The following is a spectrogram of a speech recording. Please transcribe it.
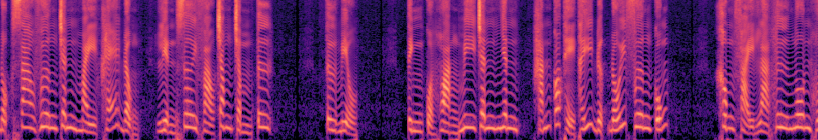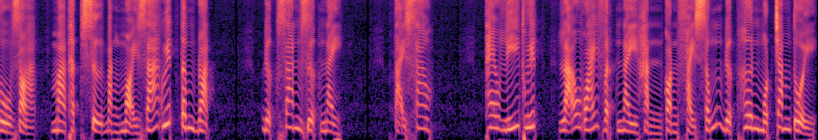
Độc sao vương chân mày khẽ động. Liền rơi vào trong trầm tư. Từ biểu. Tình của Hoàng mi chân nhân. Hắn có thể thấy được đối phương cũng. Không phải là hư ngôn hù dọa. Mà thật sự bằng mọi giá quyết tâm đoạt. Được gian dược này. Tại sao? Theo lý thuyết. Lão quái vật này hẳn còn phải sống được hơn 100 tuổi.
